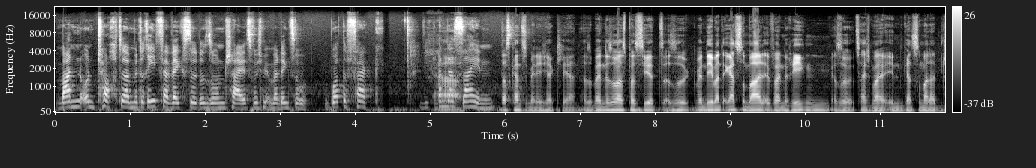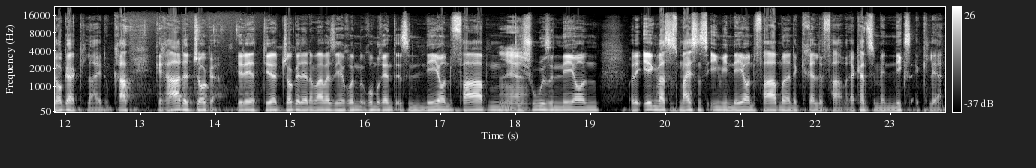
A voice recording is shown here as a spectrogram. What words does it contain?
Mann und Tochter mit Reh verwechselt und so ein Scheiß, wo ich mir immer denke, so, what the fuck? Wie kann ja, das sein? Das kannst du mir nicht erklären. Also wenn sowas passiert, also wenn jemand ganz normal einfach in Regen, also sag ich mal, in ganz normaler Joggerkleidung, gerade Jogger, jeder, jeder Jogger, der normalerweise hier rum, rumrennt, ist in Neonfarben, ja. die Schuhe sind Neon oder irgendwas ist meistens irgendwie Neonfarben oder eine grelle Farbe. Da kannst du mir nichts erklären.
